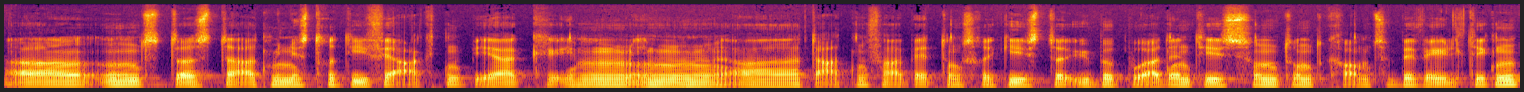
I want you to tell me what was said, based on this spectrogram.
und dass der administrative Aktenberg im, im Datenverarbeitungsregister überbordend ist und, und kaum zu bewältigen.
